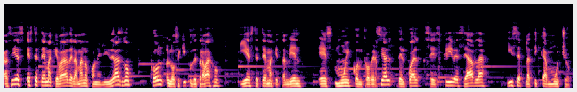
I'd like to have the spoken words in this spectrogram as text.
Así es, este tema que va de la mano con el liderazgo, con los equipos de trabajo y este tema que también es muy controversial, del cual se escribe, se habla y se platica mucho.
